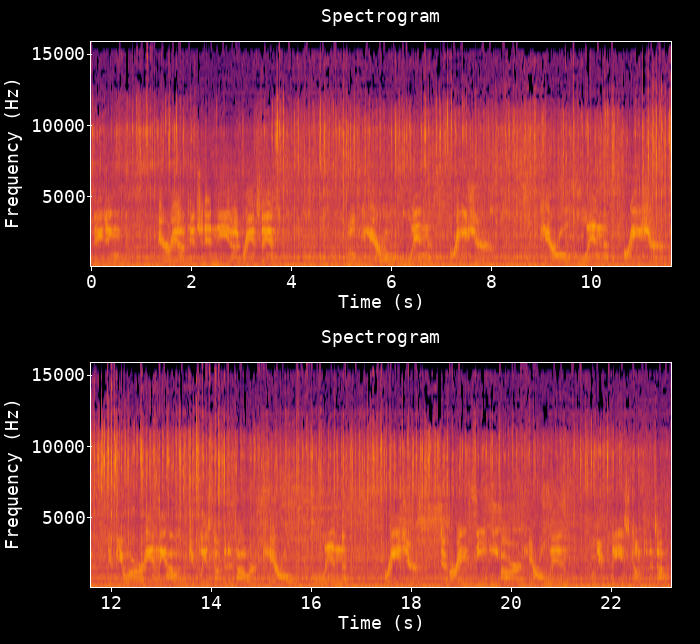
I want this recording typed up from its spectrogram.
Staging area, attention in the uh, grandstands. Will Carol Lynn Frazier, Carol Lynn Frazier, if you are in the house, would you please come to the tower? Carol Lynn Frazier, F-R-A-Z-E-R. Carol Lynn, would you please come to the tower?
